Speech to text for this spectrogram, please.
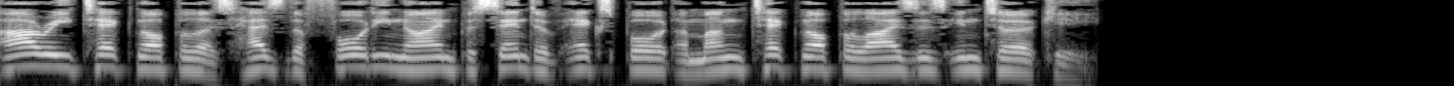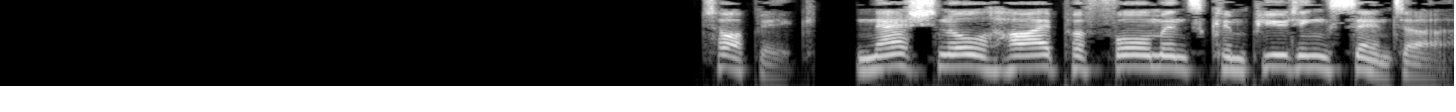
RE Technopolis has the 49% of export among technopolizers in Turkey. Topic: National High Performance Computing Center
